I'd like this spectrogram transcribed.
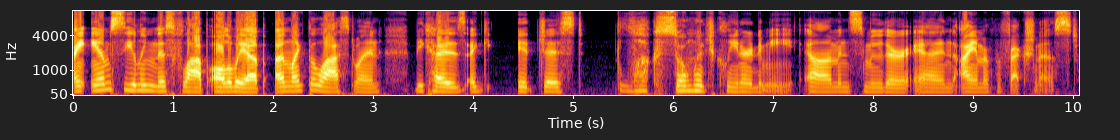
I am sealing this flap all the way up, unlike the last one, because it just looks so much cleaner to me um, and smoother, and I am a perfectionist.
